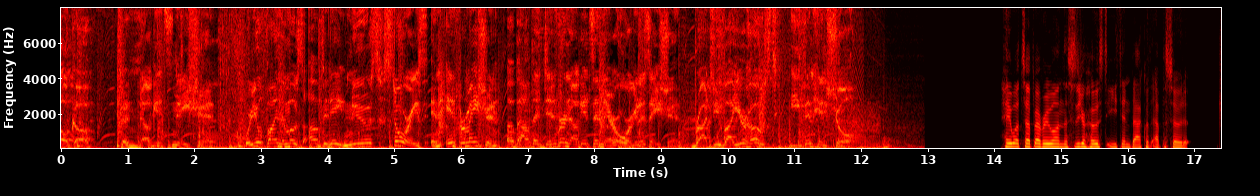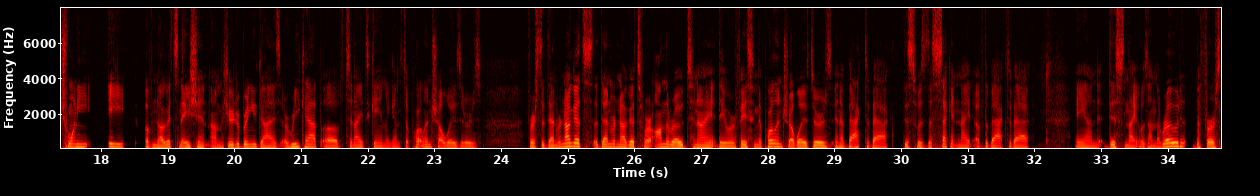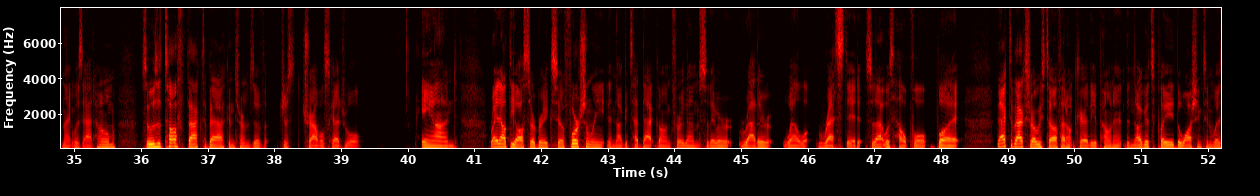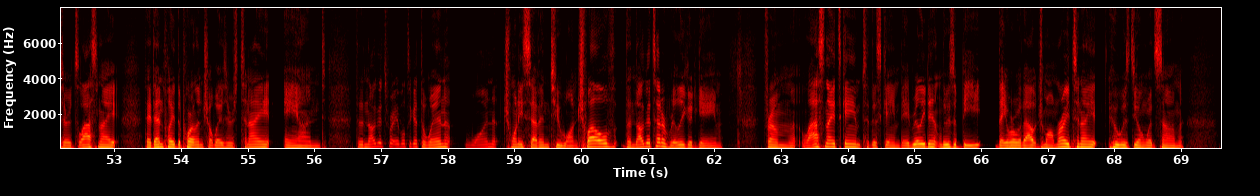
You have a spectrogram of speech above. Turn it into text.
Welcome to Nuggets Nation, where you'll find the most up to date news, stories, and information about the Denver Nuggets and their organization. Brought to you by your host, Ethan Hinschel. Hey, what's up, everyone? This is your host, Ethan, back with episode 28 of Nuggets Nation. I'm here to bring you guys a recap of tonight's game against the Portland Trailblazers versus the Denver Nuggets. The Denver Nuggets were on the road tonight. They were facing the Portland Trailblazers in a back to back. This was the second night of the back to back, and this night was on the road. The first night was at home. So it was a tough back to back in terms of just travel schedule. And right out the All Star break. So fortunately, the Nuggets had that going for them. So they were rather well rested. So that was helpful. But back to backs are always tough. I don't care the opponent. The Nuggets played the Washington Wizards last night. They then played the Portland Trailblazers tonight, and the Nuggets were able to get the win, 127 to 112. The Nuggets had a really good game. From last night's game to this game, they really didn't lose a beat. They were without Jamal Murray tonight, who was dealing with some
